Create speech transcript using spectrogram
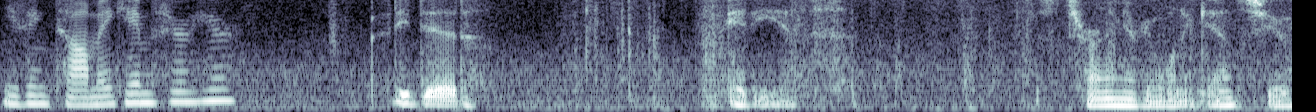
You think Tommy came through here? Bet he did. Idiots. Just turning everyone against you.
